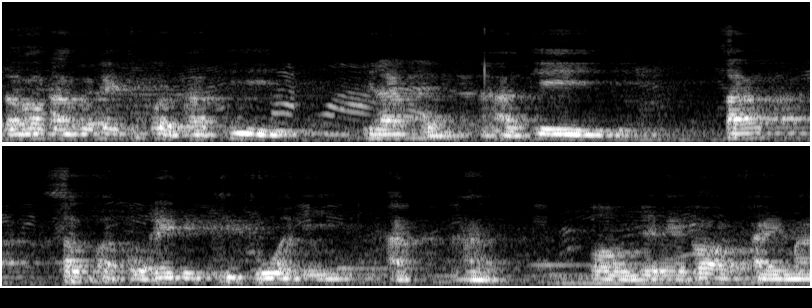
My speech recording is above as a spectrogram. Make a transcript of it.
แล้วก็รักไปทุกคนครับที่ที่รักผมนะครับที่ซัพซัพพอร์ตผมให้ที่ทุกวันนี้ครับนะครับก็ยังไงก็ใครมา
